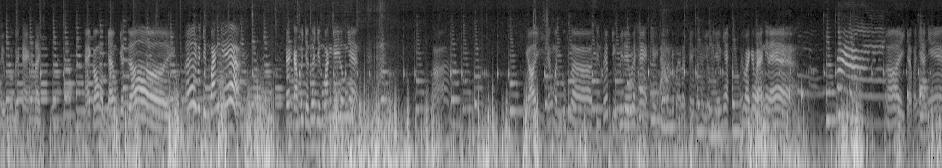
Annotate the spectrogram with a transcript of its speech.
vừa có bé Khang ở đây. Hai con một trai một chân rồi. Ê, có chân băng nha. Khang cầm cái chân có chân băng dây luôn nha. Đó. Rồi, chắc mình cũng uh, xin phép dừng video đây ha. Hẹn cảm ơn các bạn đã xem và theo dõi video nha. Bye bye các bạn này nè. Rồi, chào cả nhà nha.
